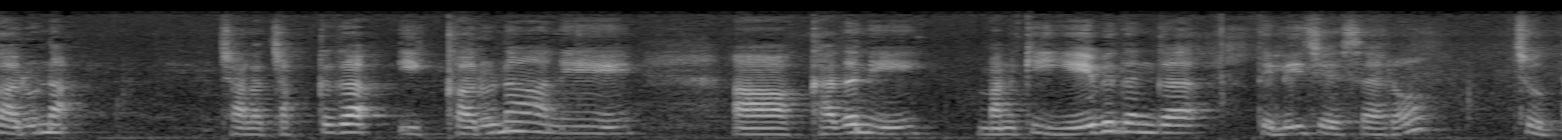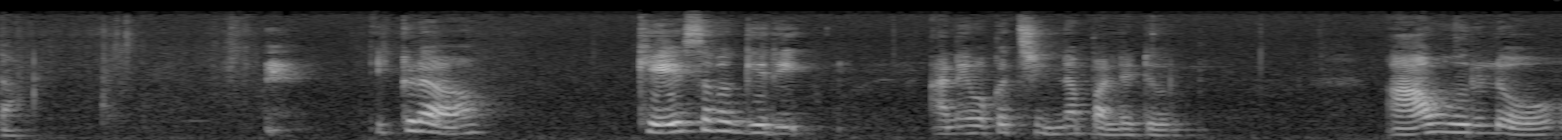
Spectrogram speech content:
కరుణ. చాలా చక్కగా ఈ కరుణ అనే కథని మనకి ఏ విధంగా తెలియజేశారో చూద్దాం. ఇక్కడ కేశవగిరి అనే ఒక చిన్న పల్లెటూరు. ఆ ఊరిలో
